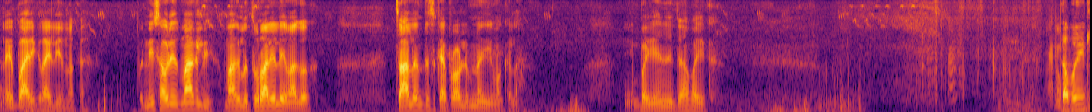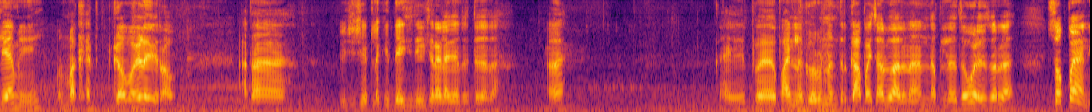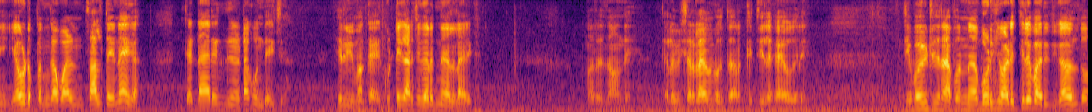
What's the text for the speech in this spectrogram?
लय बारीक राहिली मका. पण निसावलीत मागली. मागलं तूर आलेलं आहे मागं. चालन तसं काय प्रॉब्लेम नाही मकाला. भैयाने द्या बाईक का बघितली आम्ही पण मक्यात गवळलंय राव. आता तुझी शेटला किती द्यायची ते विचारायला लागेल तर आता. काय फायनल करून नंतर कापाय चालू आलं ना आपल्याला जवळ आहे बरं का. सोपं आहे आणि. एवढं पण गबाळ चालतंय नाही का? ते डायरेक्ट टाकून द्यायचं. हिरवी मग काय कुट्टेगारची गरज नाही आलं डायरेक्ट बरं जाऊन दे. त्याला विचारायला लागून बघतो अरे कितीला काय वगैरे. ती बघितली ना आपण बोडकी वाडीत तिला भारी होती काय बोलतो?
